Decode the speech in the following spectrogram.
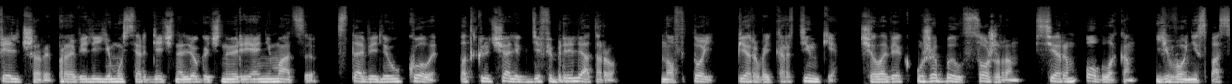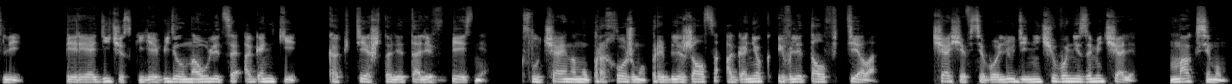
Фельдшеры провели ему сердечно-легочную реанимацию, ставили уколы, подключали к дефибриллятору. Но в той первой картинке человек уже был сожран серым облаком, его не спасли. Периодически я видел на улице огоньки, как те, что летали в бездне. К случайному прохожему приближался огонек и влетал в тело. Чаще всего люди ничего не замечали, максимум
